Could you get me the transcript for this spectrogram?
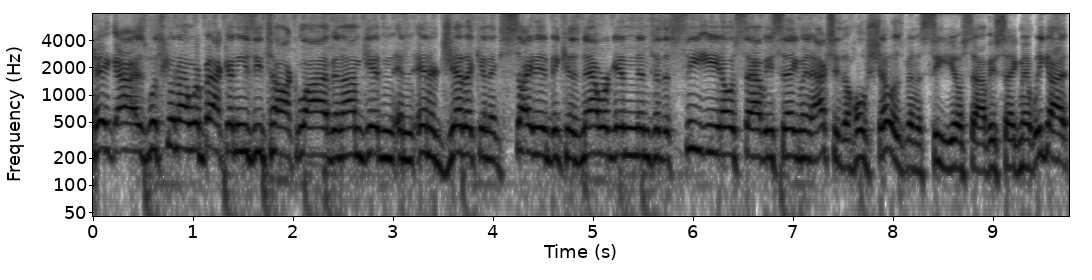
Hey guys, what's going on? We're back on Easy Talk Live, and I'm getting energetic and excited because now we're getting into the CEO Savvy segment. Actually, the whole show has been a CEO Savvy segment. We got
